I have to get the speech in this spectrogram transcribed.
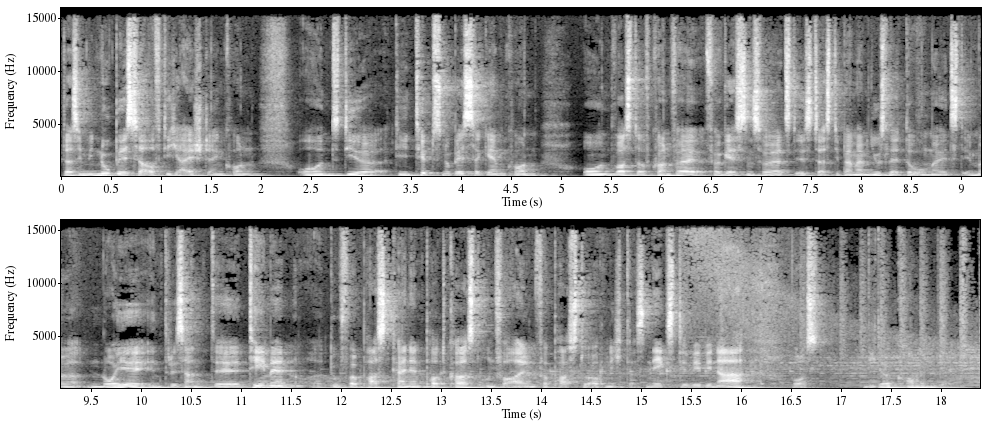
dass ich mich nur besser auf dich einstellen kann und dir die Tipps nur besser geben kann. Und was du auf keinen Fall vergessen sollst, ist, dass die bei meinem Newsletter Oma jetzt immer neue, interessante Themen, du verpasst keinen Podcast und vor allem verpasst du auch nicht das nächste Webinar, was wieder kommen wird.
